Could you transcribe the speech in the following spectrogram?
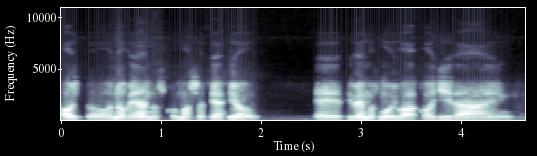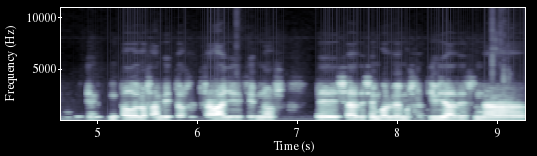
oito, nove anos como asociación, eh, tivemos moi boa acollida en, en, en todos os ámbitos de traballo, dicir, nos eh, xa desenvolvemos actividades na,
